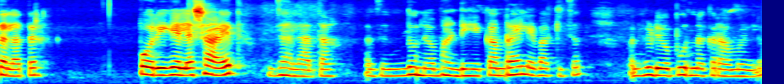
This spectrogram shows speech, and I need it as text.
चला तर. पोरी गेल्या शाळेत. झालं आता. अजून धुणं भांडी हे काम राहिलंय बाकीचं. पण व्हिडिओ पूर्ण करावं म्हणलं.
